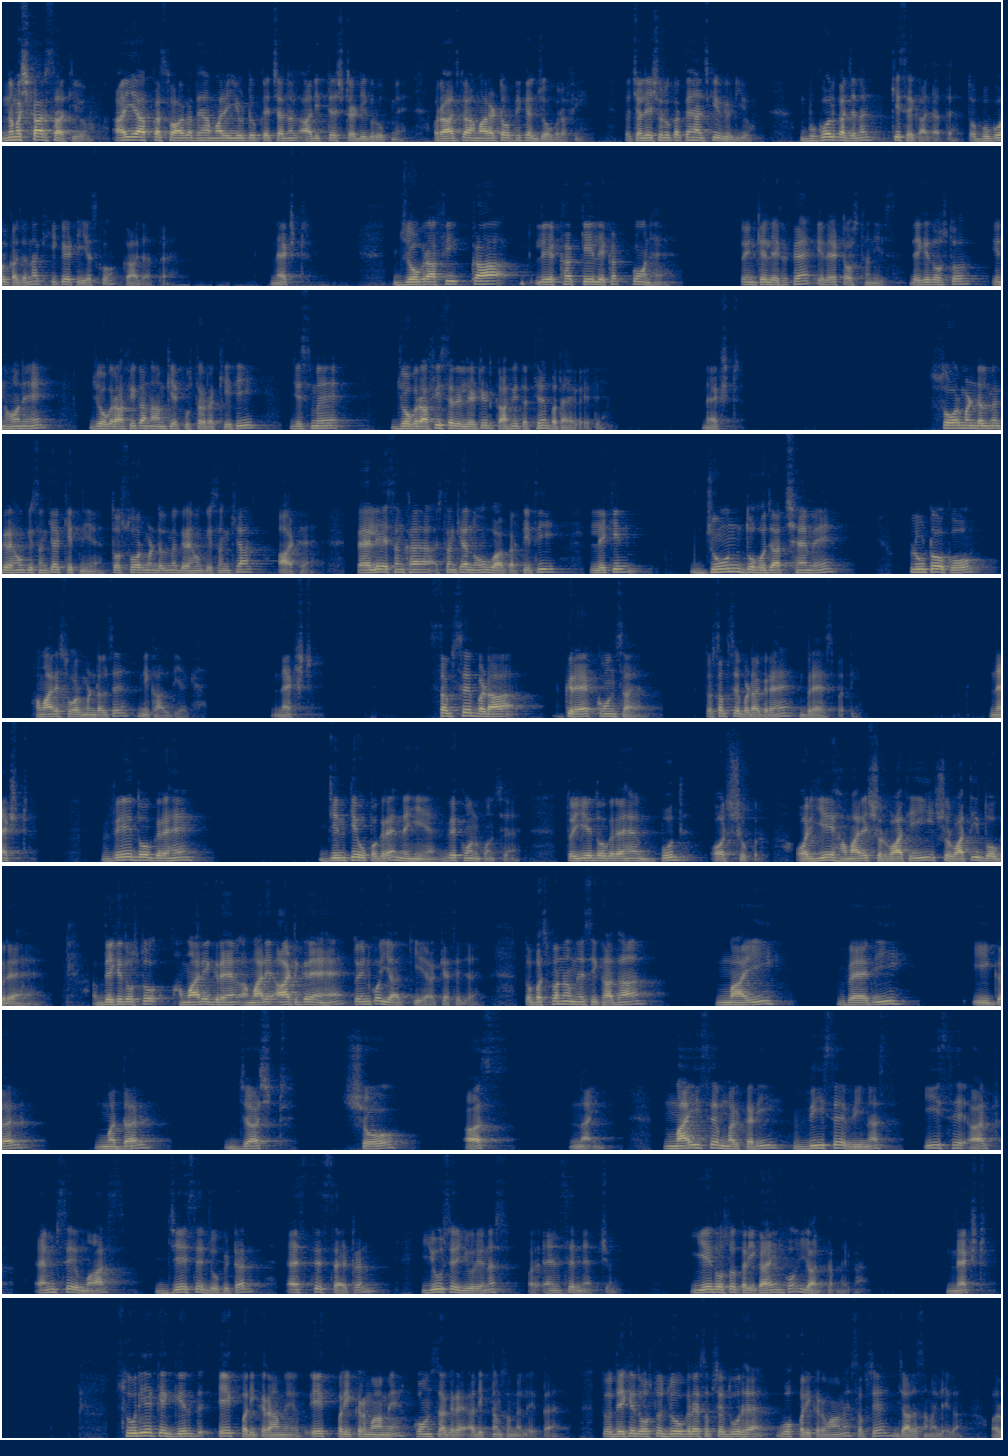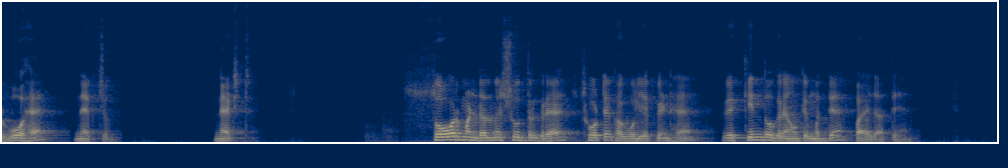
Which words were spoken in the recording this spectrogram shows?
नमस्कार साथियों, आइए आपका स्वागत है हमारे YouTube के चैनल आदित्य स्टडी ग्रुप में, और आज का हमारा टॉपिक है ज्योग्राफी तो चलिए शुरू करते हैं आज की वीडियो भूगोल का जनक किसे कहा जाता है? तो भूगोल का जनक हिकेटियस को कहा जाता है। नेक्स्ट ज्योग्राफी का लेखक, के लेखक कौन है? तो इनके लेखक हैं इरेटोस्थनीस देखिए दोस्तों, इन्होंने ज्योग्राफी का नाम की एक पुस्तक रखी थी, जिसमें ज्योग्राफी से रिलेटेड काफ़ी तथ्य बताए गए थे। नेक्स्ट सौर मंडल में ग्रहों की संख्या कितनी है? तो सौर मंडल में ग्रहों की संख्या आठ है। पहले ये संख्या संख्या नौ हुआ करती थी, लेकिन जून 2006 में प्लूटो को हमारे सौर मंडल से निकाल दिया गया नेक्स्ट सबसे बड़ा ग्रह कौन सा है? तो सबसे बड़ा ग्रह है बृहस्पति। नेक्स्ट वे दो ग्रह जिनके उपग्रह नहीं हैं। वे कौन कौन से हैं? तो ये दो ग्रह हैं बुध और शुक्र। और ये हमारे शुरुआती शुरुआती दो ग्रह हैं। अब देखिए दोस्तों, हमारे ग्रह, हमारे आठ ग्रह हैं तो इनको याद किया कैसे जाए? तो बचपन में हमने सीखा था, my, very, eager, mother, just, show, us, nine. My से मरकरी, वी से वीनस, ई से अर्थ, एम से मार्स, जे से जुपिटर, एस से सैटर्न, यू से यूरेनस और एन से नेपच्यून। ये दोस्तों तरीका है इनको याद करने का। नेक्स्ट सूर्य के गिर्द एक परिक्रमा में, एक परिक्रमा में कौन सा ग्रह अधिकतम समय लेता है? तो देखिए दोस्तों, जो ग्रह सबसे दूर है, वो परिक्रमा में सबसे ज़्यादा समय लेगा, और वो है नेपच्यून। नेक्स्ट सौर मंडल में शुद्र ग्रह, छोटे खगोलीय पिंड हैं, वे किन दो ग्रहों के मध्य पाए जाते हैं?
